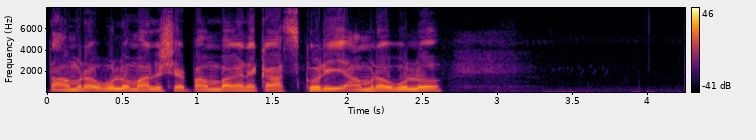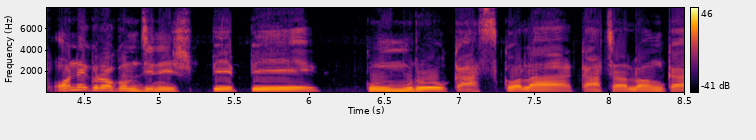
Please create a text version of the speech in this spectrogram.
তা আমরাও বলো মালয়েশিয়ার পাম বাগানে কাজ করি, আমরাও বলো অনেক রকম জিনিস, পেঁপে, কুমড়ো, কাঁচকলা, কাঁচা লঙ্কা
